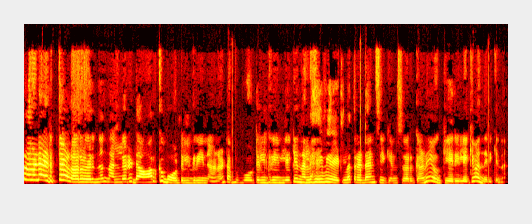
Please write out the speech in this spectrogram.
നമ്മുടെ അടുത്ത കളർ വരുന്നത് നല്ലൊരു ഡാർക്ക് ബോട്ടിൽ ഗ്രീൻ ആണ് കേട്ടോ ബോട്ടിൽ ഗ്രീനിലേക്ക് നല്ല ഹെവി ആയിട്ടുള്ള ത്രെഡ് ആൻഡ് സീക്വൻസ് വർക്കാണ് യോക്കേരിയിലേക്ക് വന്നിരിക്കുന്നത്.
